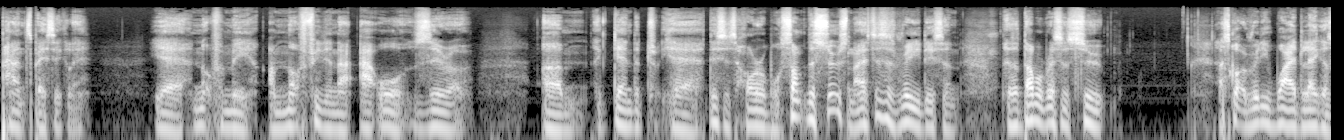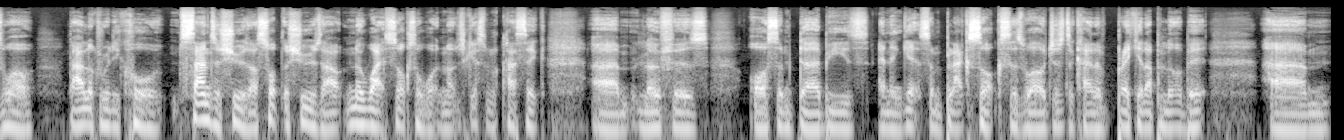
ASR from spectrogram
pants, basically. Yeah, not for me. I'm not feeling that at all. Zero. Um, again, the yeah, this is horrible. Some the suit's nice. This is really decent. There's a double-breasted suit that's got a really wide leg as well. That look really cool. Sans shoes. I'll swap the shoes out. No white socks or whatnot. Just get some classic um, loafers or some derbies, and then get some black socks as well, just to kind of break it up a little bit. Um,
